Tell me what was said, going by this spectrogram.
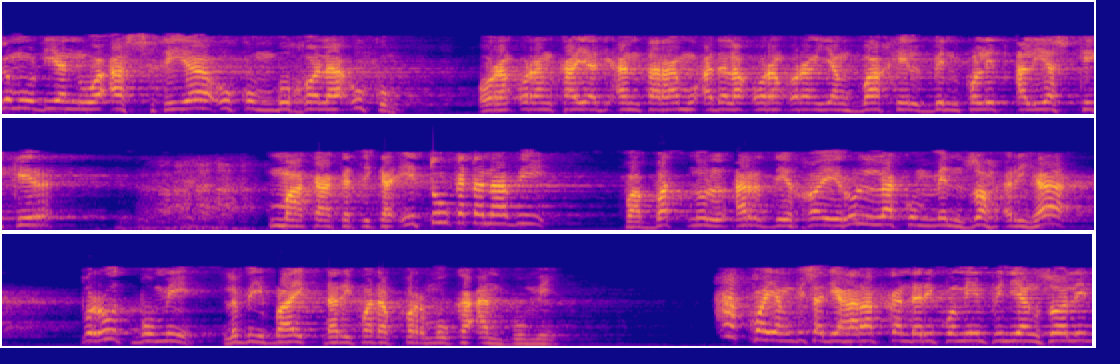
Kemudian wa askhiyaukum bukhalaukum. Orang-orang kaya di antaramu adalah orang-orang yang bakhil bin pelit alias kikir. Maka ketika itu kata Nabi, fabatnul ardi khairul lakum min zahriha. Perut bumi lebih baik daripada permukaan bumi. Apa yang bisa diharapkan dari pemimpin yang zalim,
